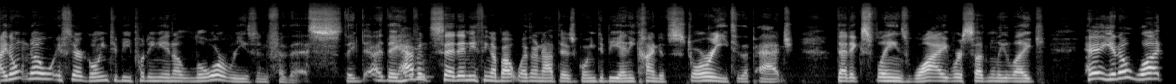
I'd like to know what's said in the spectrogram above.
I don't know if they're going to be putting in a lore reason for this. They uh, they haven't said anything about whether or not there's going to be any kind of story to the patch that explains why we're suddenly like, hey, you know what?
